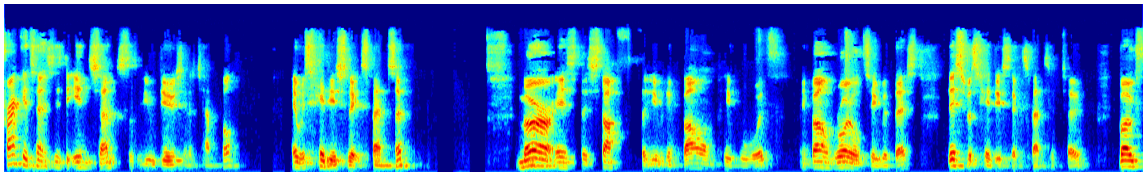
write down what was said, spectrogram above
Frankincense is the incense that you would use in a temple. It was hideously expensive. Myrrh is the stuff that you would embalm people with, embalm royalty with this. This was hideously expensive too, both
